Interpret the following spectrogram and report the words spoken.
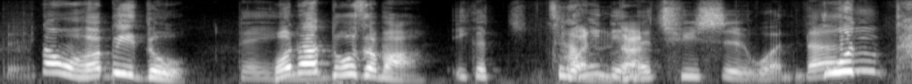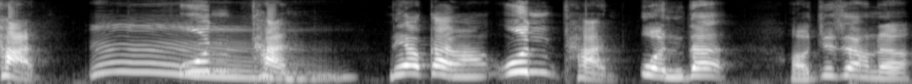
对对？那我何必赌？对我那赌什么？一个长一点的的趋势，稳的，温坦，嗯温坦，你要干嘛？温坦，稳的哦，就这样呢。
